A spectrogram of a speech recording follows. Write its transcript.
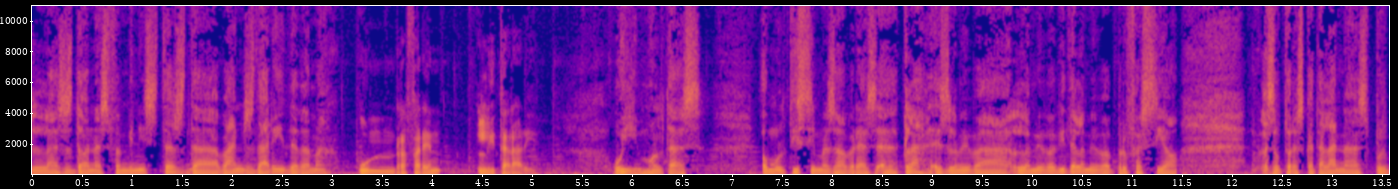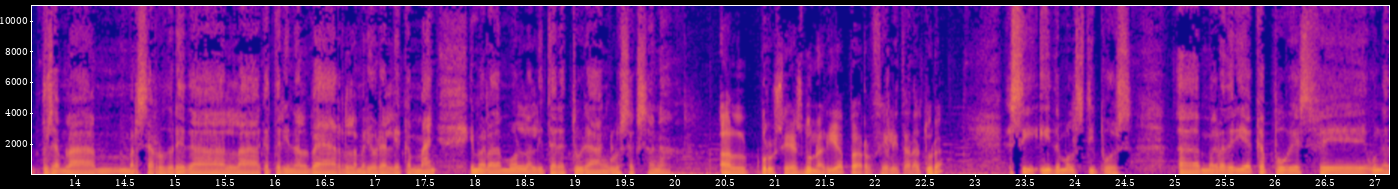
les dones feministes d'abans, d'ara i de demà. un referent literari. Ui, moltes o moltíssimes obres. Eh, clar, és la meva, la meva vida, la meva professió. Les autores catalanes, po- posem la Mercè Rodoreda, la Caterina Albert, la Maria Aurelia Campmany, i m'agrada molt la literatura anglosaxona. El procés donaria per fer literatura? Sí, i de molts tipus. Uh, M'agradaria que pogués fer una,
